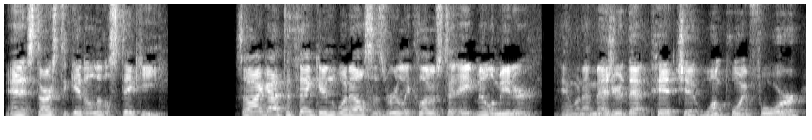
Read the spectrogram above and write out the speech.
and it starts to get a little sticky. So I got to thinking what else is really close to 8 millimeter, and when I measured that pitch at 1.4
